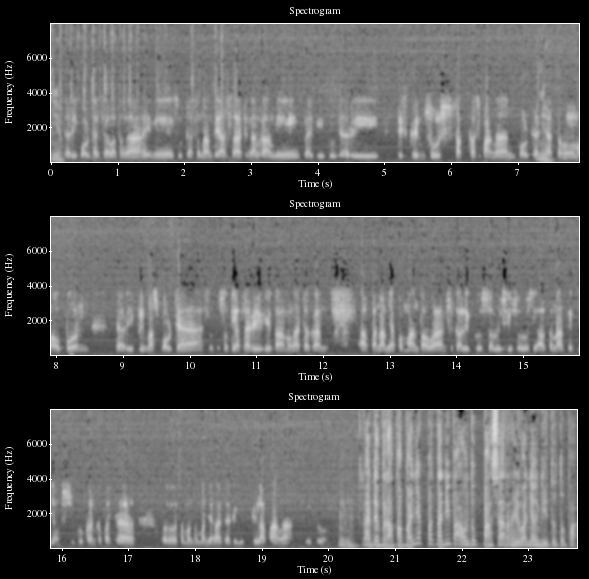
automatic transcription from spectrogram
yeah. dari Polda Jawa Tengah ini sudah senantiasa dengan kami baik itu dari Diskrimsus Satgas Pangan Polda yeah. Jateng maupun dari Bimas Polda. Setiap hari kita mengadakan apa namanya pemantauan sekaligus solusi-solusi alternatif yang disuguhkan kepada uh, teman-teman yang ada di, di lapangan itu. Hmm. Ada berapa banyak Pak tadi Pak untuk pasar hewan yang ditutup Pak?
